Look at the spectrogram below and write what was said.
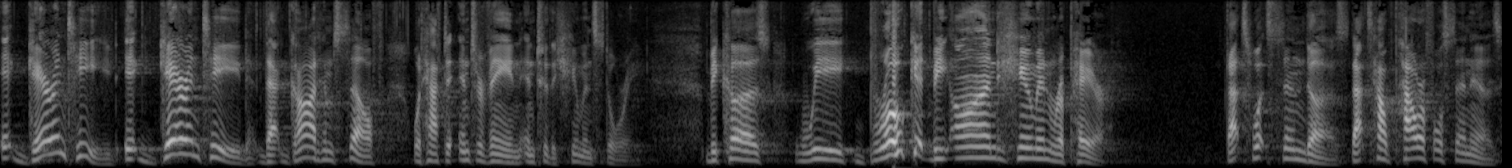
It guaranteed, it guaranteed that God Himself would have to intervene into the human story because we broke it beyond human repair. That's what sin does. That's how powerful sin is.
